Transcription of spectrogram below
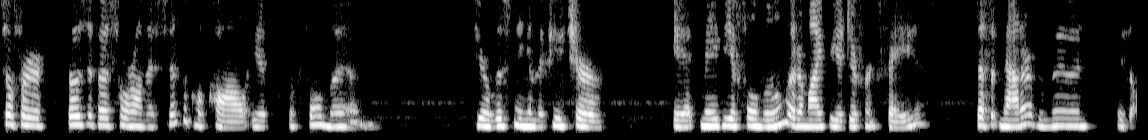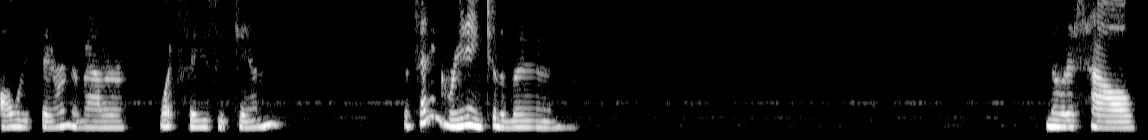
So for those of us who are on this physical call, it's the full moon. If you're listening in the future, it may be a full moon, but it might be a different phase. Doesn't matter. The moon is always there, no matter what phase it's in. But sending greeting to the moon. Notice how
